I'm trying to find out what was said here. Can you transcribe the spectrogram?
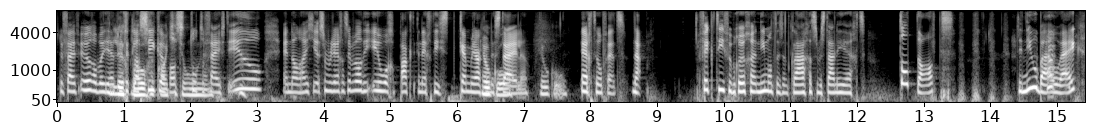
de 5 euro biljet met de klassieke was tot de vijfde eeuw. En dan had je, zullen we zeggen, ze hebben wel die eeuwen gepakt en echt die kenmerkende Heel cool. stijlen. Heel cool. Echt heel vet. Nou, fictieve bruggen, niemand is aan het klagen, ze bestaan niet echt. Totdat de nieuwbouwwijk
